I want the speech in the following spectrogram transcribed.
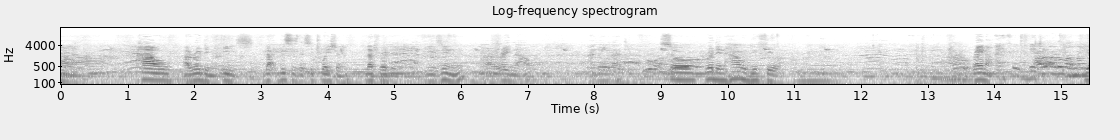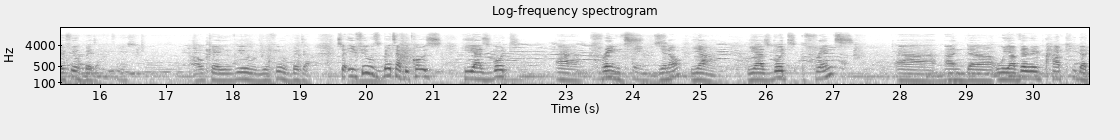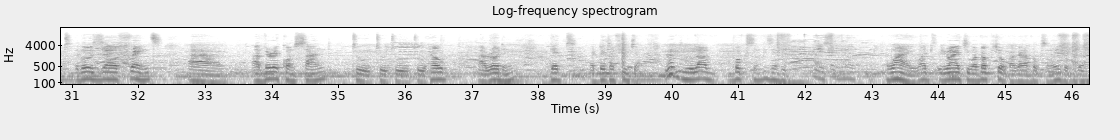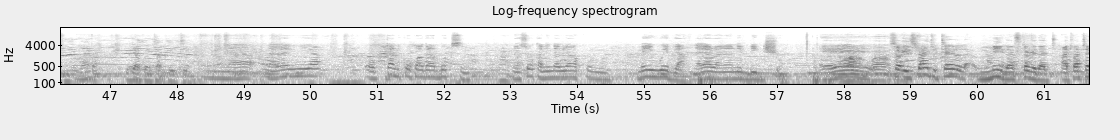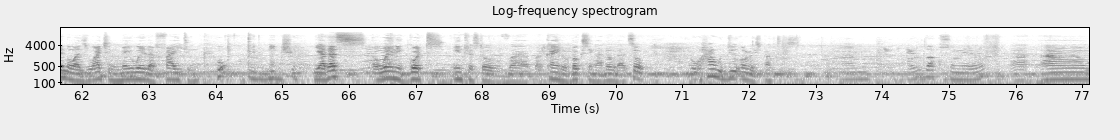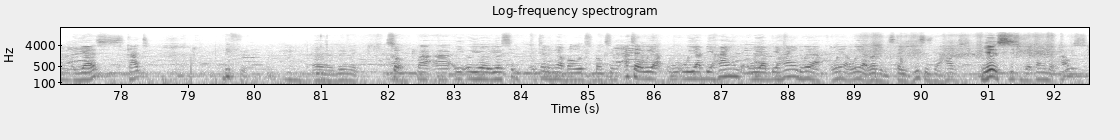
how a Rodin is. That this is the situation that Rodin is in uh, right now, and all that. So, Rodin, how would you feel right now? I feel better. You feel better. Yes. Okay, you feel you feel better. So he feels better because he has got uh, friends, Friends. You know, yeah, he has got friends, uh, and uh, we are very happy that those uh, friends uh, are very concerned to to to to help uh, Rodin get a better future. Rodin, you love boxing, isn't it? Yes. Why? What? Lwaki wava kuki okwagala boxing? Oyinza okugamba tujja kuinterpreting. Na- nalabira okutandika okwagala boxing nasooka nendabira ku mayweather yali alwana ne big show Hey. Wow, wow. So he's trying to tell me that story that at one time I was watching Mayweather fighting. Who? with big show Yeah, that's when he got interest of uh, kind of boxing and all that. So, how would you always practice? um, oluva ku Uh, um, yes, cut. Be free. Uh, be free. So, uh, uh, you- you're, you're still telling me about boxing. Actually, we are we are behind we are behind where where where Rodin stays. This is the house. Yes. This is the kind of house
